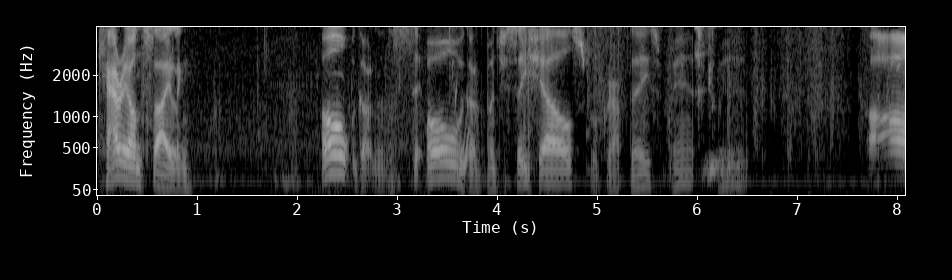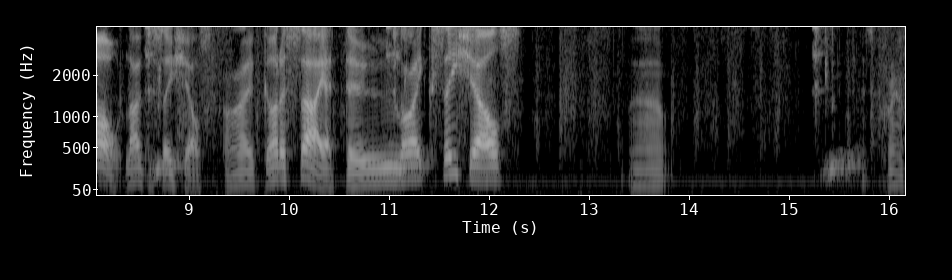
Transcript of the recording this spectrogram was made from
Carry on sailing. Oh, we've got another... Oh, we've got a bunch of seashells. We'll grab these. Yeah, yeah. Oh, loads of seashells. I've got to say, I do like seashells. Uh, let's grab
